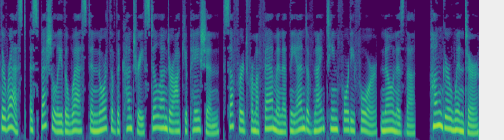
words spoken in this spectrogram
The rest, especially the west and north of the country still under occupation, suffered from a famine at the end of 1944, known as the Hunger Winter.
